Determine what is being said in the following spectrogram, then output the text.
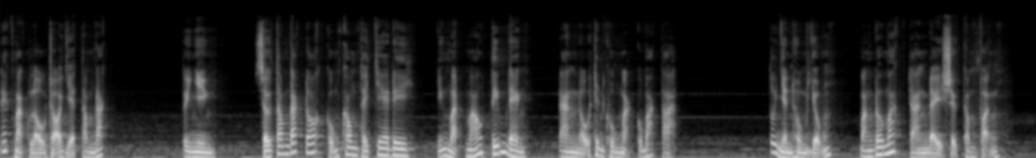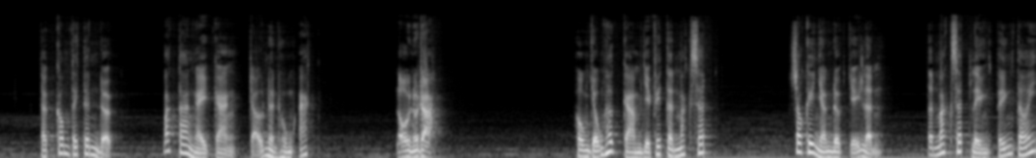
Nét mặt lộ rõ vẻ tâm đắc. Tuy nhiên, Sự tâm đắc đó cũng không thể che đi Những mạch máu tím đen đang nổi trên khuôn mặt của bác ta. Tôi nhìn Hùng Dũng, Bằng đôi mắt tràn đầy sự căm phẫn. Thật không thể tin được, Bác ta ngày càng trở nên hung ác. Lôi nó ra! Hùng Dũng hất càm về phía tên mắt sách Sau khi nhận được chỉ lệnh, Tên mắt sách liền tiến tới,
